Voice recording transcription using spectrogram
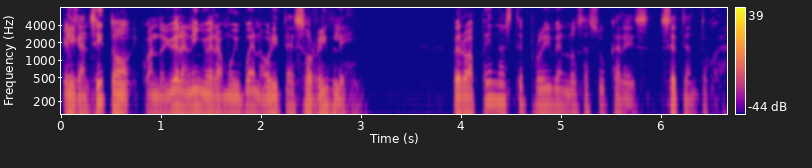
el gansito cuando yo era niño era muy bueno, ahorita es horrible. Pero apenas te prohíben los azúcares, se te antoja.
